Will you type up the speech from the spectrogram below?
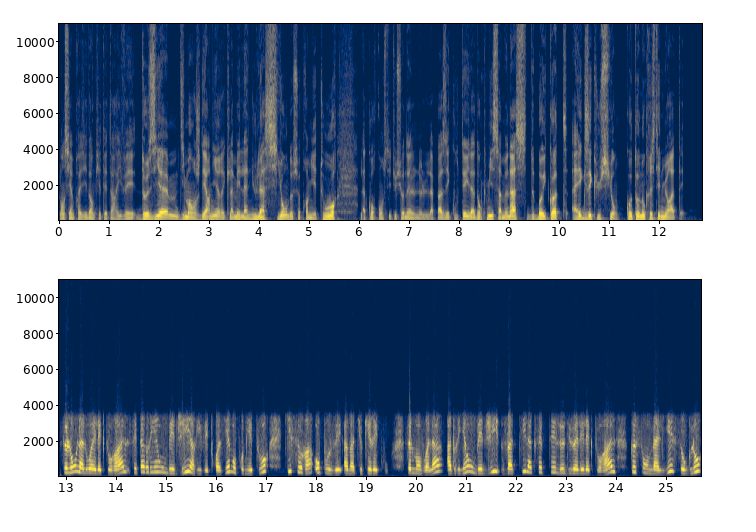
L'ancien président qui était arrivé deuxième dimanche dernier réclamait l'annulation de ce premier tour. La Cour constitutionnelle ne l'a pas écouté. Il a donc mis sa menace de boycott à exécution. Cotonou Christine Muraté. Selon la loi électorale, c'est Adrien Umbedji, arrivé troisième au premier tour, qui sera opposé à Mathieu Kérékou. Seulement voilà, Adrien Umbedji va-t-il accepter le duel électoral que son allié Soglo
